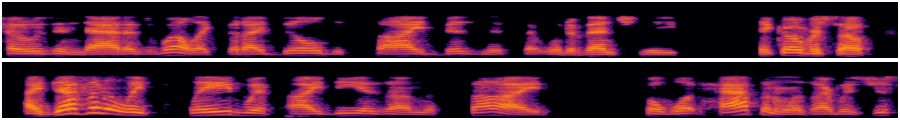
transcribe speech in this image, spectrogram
toes in that as well. Like, could I build a side business that would eventually take over? So I definitely played with ideas on the side. But what happened was I was just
